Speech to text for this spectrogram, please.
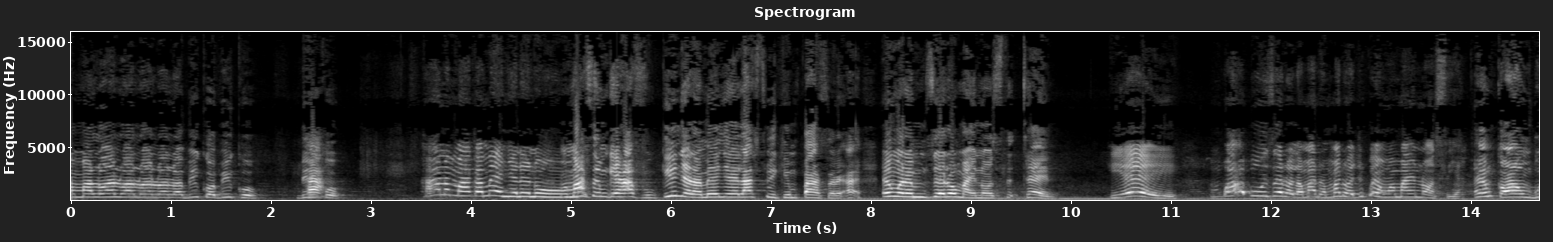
amalụ alụ alụ alụ alụ biko biko biko ana m aka m enyere n'ụwa asị m gị hafụ ka ị nyere m enyere last week m enwere m 0 minus 10 mgbe ọ bụ zero la mmadụ mmadụ ojikwa enwe minus ya e m kọọ mbụ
